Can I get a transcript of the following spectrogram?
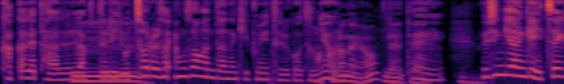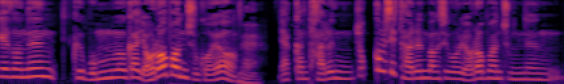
각각의 단락들이 음. 요철을 서- 형성한다는 기분이 아, 들거든요. 그러네요. 네, 네. 네. 음. 그 신기한 게 이 책에서는 그 몸무가 여러 번 죽어요. 네. 약간 다른 조금씩 다른 방식으로 여러 번 죽는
